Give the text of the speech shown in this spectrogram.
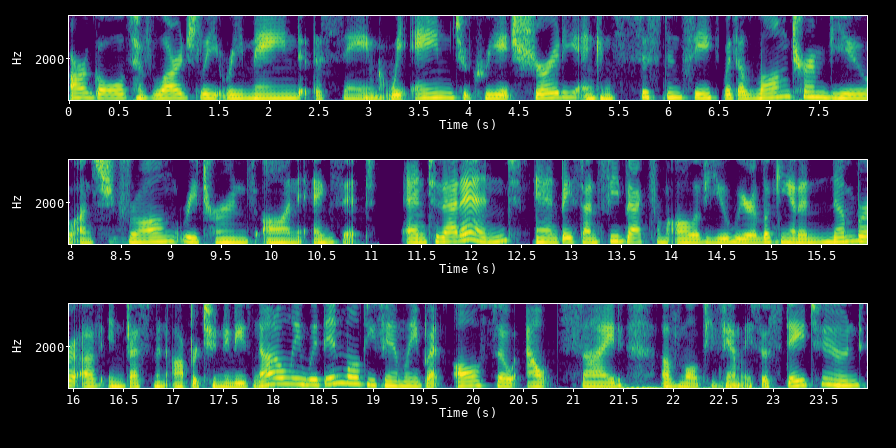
our goals have largely remained the same. We aim to create surety and consistency with a long term view on strong returns on exit. And to that end, and based on feedback from all of you, we are looking at a number of investment opportunities, not only within multifamily, but also outside of multifamily. So stay tuned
